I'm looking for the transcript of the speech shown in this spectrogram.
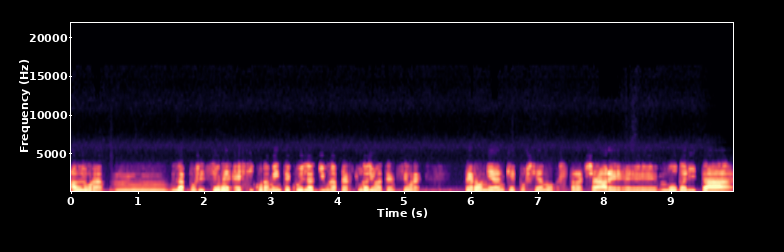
Allora, mh, la posizione è sicuramente quella di un'apertura, di un'attenzione, però neanche possiamo stracciare eh, modalità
